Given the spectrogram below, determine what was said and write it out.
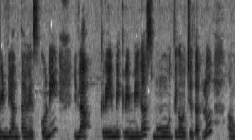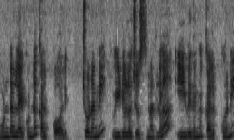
పిండి అంతా వేసుకొని ఇలా క్రీమీ క్రీమీగా స్మూత్గా వచ్చేటట్లు ఉండలు లేకుండా కలుపుకోవాలి. చూడండి వీడియోలో చూస్తున్నట్లుగా ఈ విధంగా కలుపుకొని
